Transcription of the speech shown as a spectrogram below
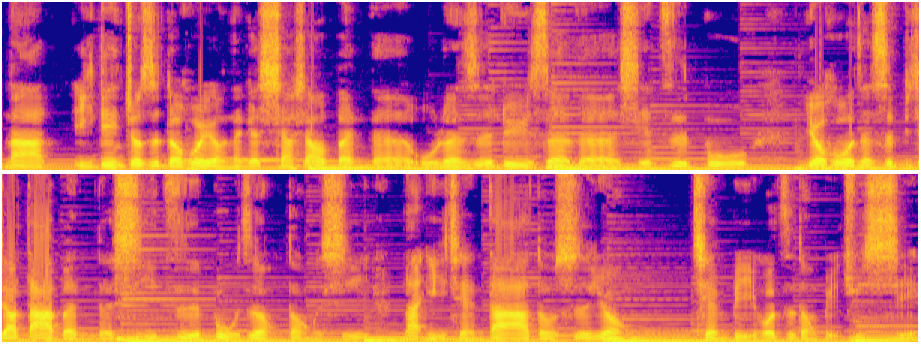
那一定就是都会有那个小小本的，无论是绿色的写字簿，又或者是比较大本的习字簿这种东西。那以前大家都是用铅笔或自动笔去写。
